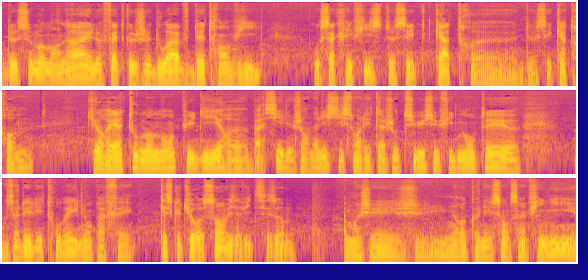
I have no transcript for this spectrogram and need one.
de ce moment-là et le fait que je doive d'être en vie au sacrifice de ces quatre, euh, de ces quatre hommes qui auraient à tout moment pu dire euh, bah si les journalistes ils sont à l'étage au-dessus, il suffit de monter, euh, vous allez les trouver, ils l'ont pas fait. Qu'est-ce que tu ressens vis-à-vis de ces hommes? Ah, Moi j'ai une reconnaissance infinie.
